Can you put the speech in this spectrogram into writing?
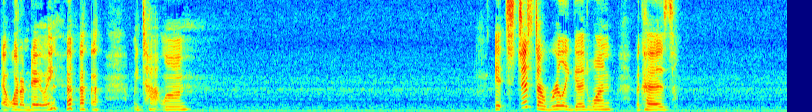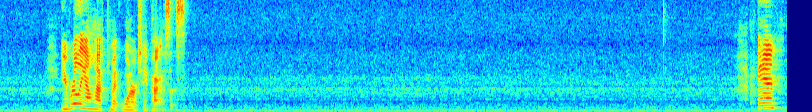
at what I'm doing. Let me tight line. it's just a really good one because you really only have to make one or two passes. And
